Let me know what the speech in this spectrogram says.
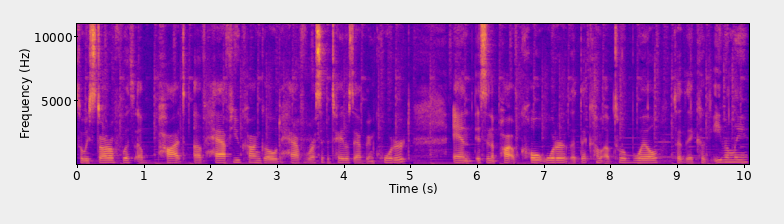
So we start off with a pot of half Yukon Gold, half russet potatoes that have been quartered. And it's in a pot of cold water. Let that come up to a boil so that they cook evenly.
